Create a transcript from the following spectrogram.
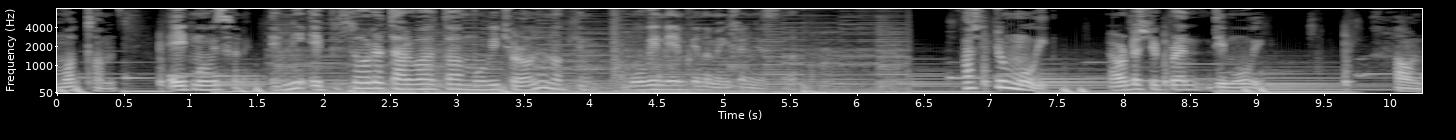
మొత్తం ఎయిట్ మూవీస్ ఉన్నాయి. ఎన్ని ఎపిసోడ్ తర్వాత మూవీ చూడాలో నాకు మూవీ నేమ్ కింద మెన్షన్ చేస్తాను first movie Naruto Shippuden the movie అవును.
